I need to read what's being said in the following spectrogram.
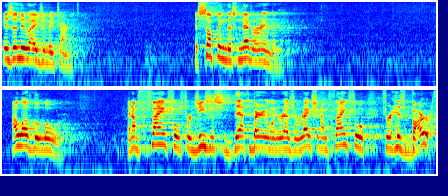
is a new age of eternity. It's something that's never ending. I love the Lord. And I'm thankful for Jesus' death, burial, and resurrection. I'm thankful for his birth.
